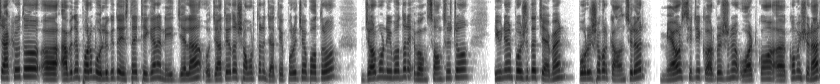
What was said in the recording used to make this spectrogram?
চাকরিত আবেদন ফর্মে উল্লিখিত স্থায়ী ঠিকানা নিজ জেলা ও জাতীয়তা সমর্থনের জাতীয় পরিচয়পত্র, জন্ম নিবন্ধন এবং সংশ্লিষ্ট ইউনিয়ন পরিষদের চেয়ারম্যান, পৌরসভার কাউন্সিলর, মেয়র, সিটি কর্পোরেশনের ওয়ার্ড কমিশনার,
